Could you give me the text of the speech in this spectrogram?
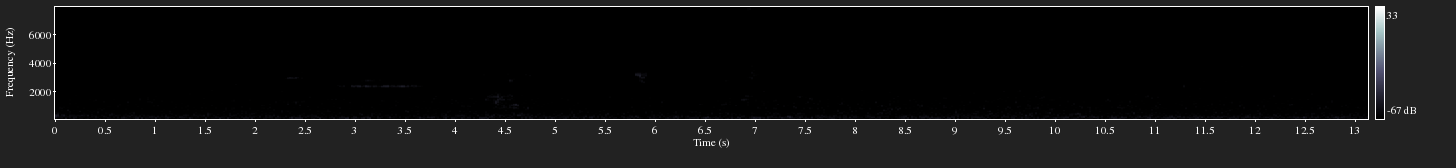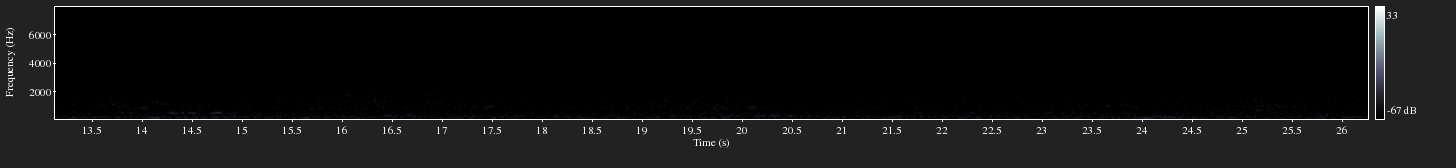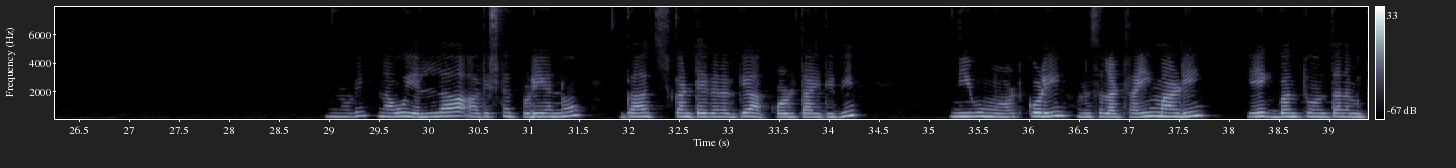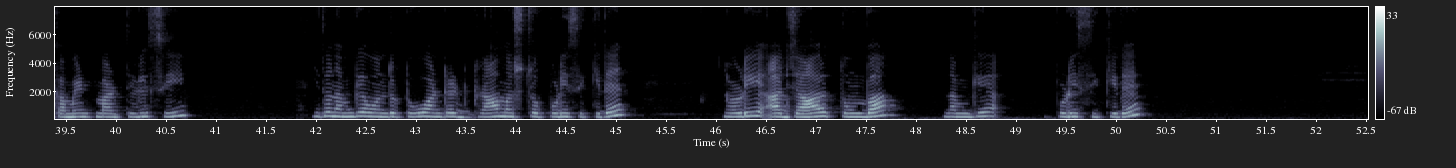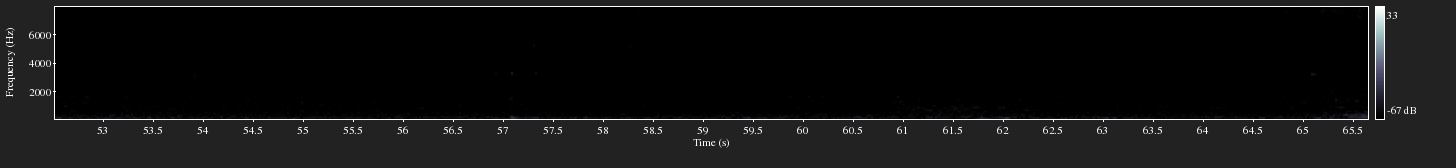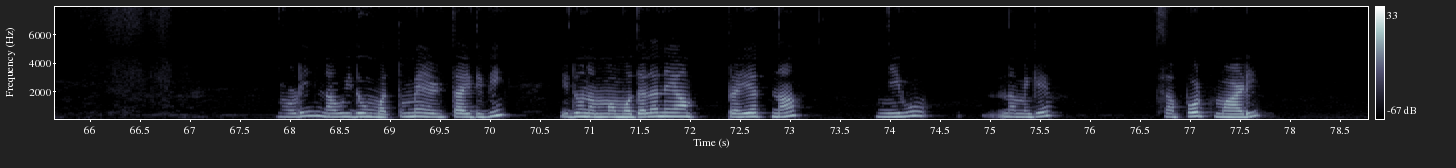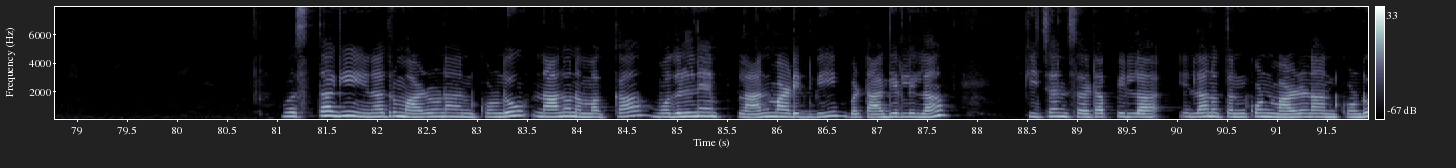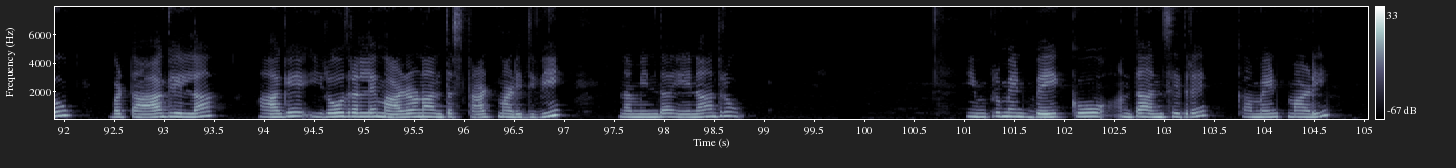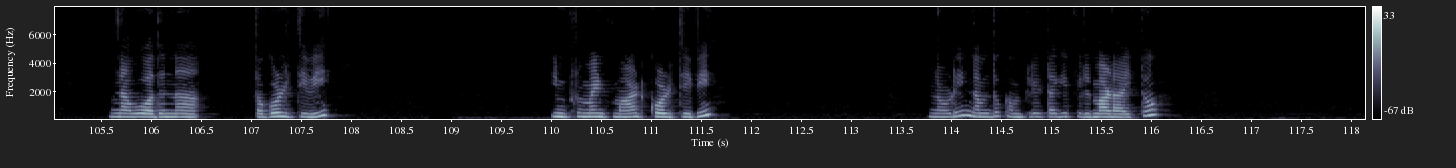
ನೋಡಿ, ನಾವು ಎಲ್ಲ ಅರಿಶಿನದ ಪುಡಿಯನ್ನು ಗಾಜ್ ಕಂಟೈನರ್ಗೆ ಹಾಕ್ಕೊಳ್ತಾ ಇದ್ದೀವಿ. ನೀವು ಮಾಡ್ಕೊಳ್ಳಿ, ಒಂದ್ಸಲ ಟ್ರೈ ಮಾಡಿ, ಹೇಗೆ ಬಂತು ಅಂತ ನಮಗೆ ಕಮೆಂಟ್ ಮಾಡಿ ತಿಳಿಸಿ. ಇದು ನಮಗೆ ಒಂದು ಟೂ ಹಂಡ್ರೆಡ್ ಗ್ರಾಮ್ ಅಷ್ಟು ಪುಡಿ ಸಿಕ್ಕಿದೆ. ನೋಡಿ, ಆ ಜಾರ್ ತುಂಬ ನಮಗೆ ಪುಡಿ ಸಿಕ್ಕಿದೆ. ನೋಡಿ, ನಾವು ಇದು ಮತ್ತೊಮ್ಮೆ ಹೇಳ್ತಾ ಇದ್ದೀವಿ. ಇದು ನಮ್ಮ ಮೊದಲನೆಯ ಪ್ರಯತ್ನ. ನೀವು ನಮಗೆ ಸಪೋರ್ಟ್ ಮಾಡಿ. ಹೊಸ್ದಾಗಿ ಏನಾದರೂ ಮಾಡೋಣ ಅಂದ್ಕೊಂಡು ನಾನು ನಮ್ಮಕ್ಕ ಮೊದಲನೇ ಪ್ಲ್ಯಾನ್ ಮಾಡಿದ್ವಿ, ಬಟ್ ಆಗಿರಲಿಲ್ಲ. ಕಿಚನ್ ಸೆಟಪ್ ಇಲ್ಲ, ಎಲ್ಲನೂ ತಂದ್ಕೊಂಡು ಮಾಡೋಣ ಅಂದ್ಕೊಂಡು ಬಟ್ ಆಗಲಿಲ್ಲ. ಹಾಗೆ ಇರೋದರಲ್ಲೇ ಮಾಡೋಣ ಅಂತ ಸ್ಟಾರ್ಟ್ ಮಾಡಿದ್ದೀವಿ. ನಮ್ಮಿಂದ ಏನಾದರೂ ಇಂಪ್ರೂವ್ಮೆಂಟ್ ಬೇಕು ಅಂತ ಅನಿಸಿದರೆ ಕಮೆಂಟ್ ಮಾಡಿ. ನಾವು ಅದನ್ನು ತಗೊಳ್ತೀವಿ. ಇಂಪ್ರೂವ್ಮೆಂಟ್ ಮಾಡ್ಕೊಳ್ತೀವಿ. ನೋಡಿ ನಮ್ಮದು ಕಂಪ್ಲೀಟಾಗಿ ಫಿಲ್ ಮಾಡಾಯಿತು.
